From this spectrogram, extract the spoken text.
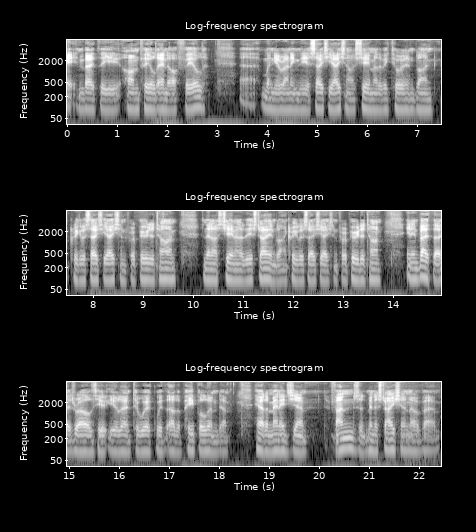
in both the on field and off field. uh, when you're running the association. I was chairman of the Victorian Blind Cricket Association for a period of time, and then I was chairman of the Australian Blind Cricket Association for a period of time. And in both those roles, you, you learn to work with other people and um, how to manage. Um, funds, administration of um,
